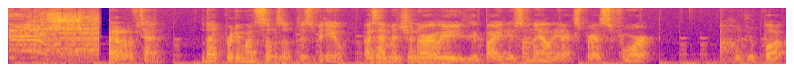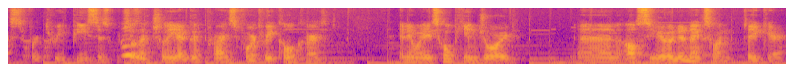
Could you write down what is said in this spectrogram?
10 out of 10. That pretty much sums up this video. As I mentioned earlier, you can buy this on AliExpress for 100 bucks for three pieces, which is actually a good price for three coal cards. Anyways, hope you enjoyed, and I'll see you in the next one. Take care.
